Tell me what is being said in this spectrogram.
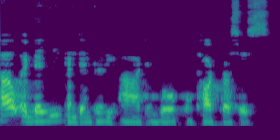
how a dazzling contemporary art evoke a thought process?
